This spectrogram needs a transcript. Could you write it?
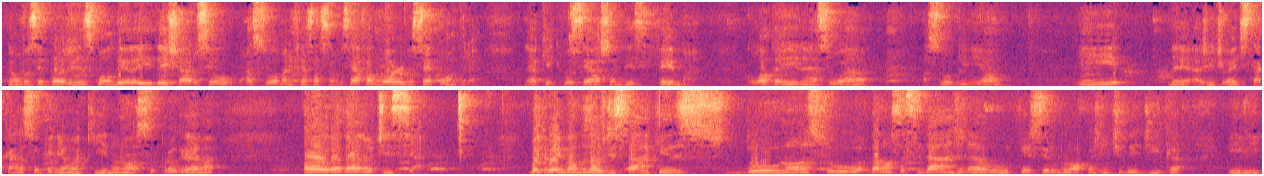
Então você pode responder aí e deixar o seu, a sua manifestação. Você é a favor ou você é contra? Né? O que, que você acha desse tema? Coloca aí né, a, sua, a sua opinião e né, a gente vai destacar a sua opinião aqui no nosso programa Hora da Notícia. Muito bem, vamos aos destaques do nosso, da nossa cidade. Né? O terceiro bloco a gente dedica ele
